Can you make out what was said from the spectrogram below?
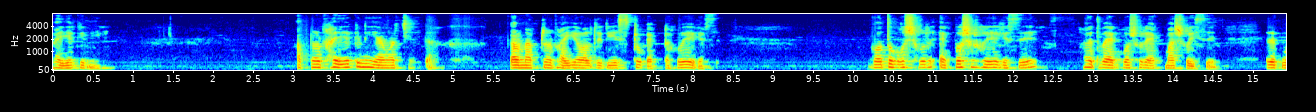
ভাইয়াকে নিয়ে। আপনার ভাইয়াকে নিয়ে আমার চিন্তা। কারণ আপনার ভাইয়া অলরেডি স্ট্রোক একটা হয়ে গেছে। গত বছর, এক বছর হয়ে গেছে। হয়তো এক বছর, এক মাস হয়েছে এরকম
